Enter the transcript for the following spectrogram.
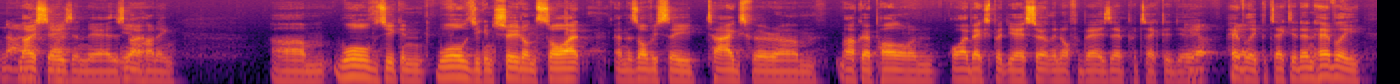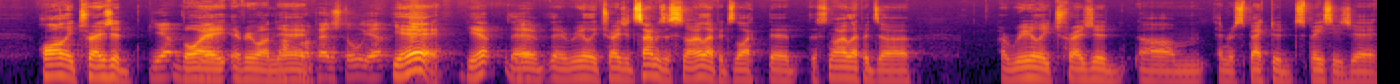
No, no, okay. season. Yeah, there's Yeah. no hunting. Um, wolves, you can wolves you can shoot on sight, and there's obviously tags for um, Marco Polo and ibex, but yeah, certainly not for bears. They're protected. Yeah, Yep, heavily protected and heavily, highly treasured Yep, by yep. everyone. Up on Yeah, a pedestal. Yeah. yeah, yep. They're they're really treasured. Same as the snow leopards. Like the the snow leopards are a really treasured um, and respected species. Yeah,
